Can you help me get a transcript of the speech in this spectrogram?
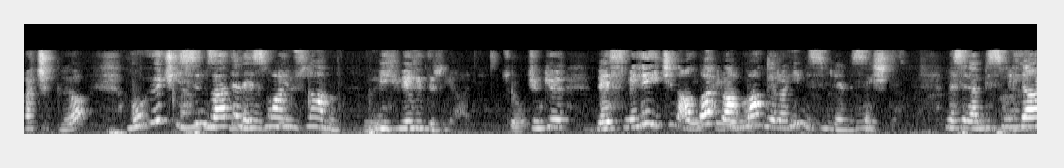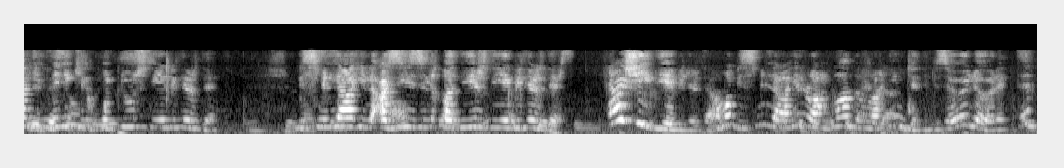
Açıklıyor. Bu üç isim zaten Esma-i Hüsna'nın mihveridir yani. Çünkü Besmele için Allah Rahman ve Rahim isimlerini seçti. Mesela Bismillahirrahmanirrahim Kuddus diyebilirdi. Bismillahirrahmanirrahim Kadir diyebilirdi. Her şey diyebilirdi ama Bismillahirrahmanirrahim dedi. Bize öyle öğretti.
